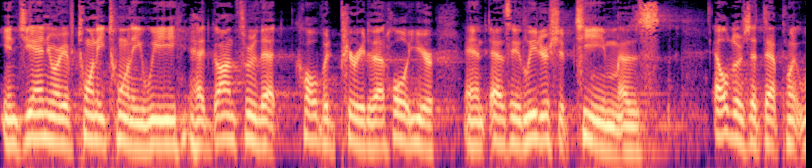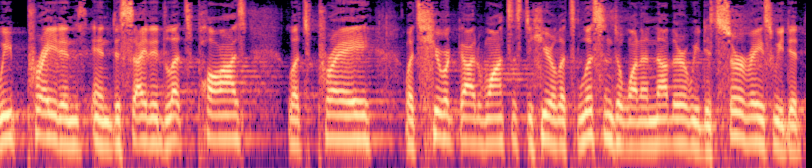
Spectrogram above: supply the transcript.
in January of 2020, we had gone through that COVID period, that whole year, and as a leadership team, as elders at that point, we prayed and, and decided, let's pause, let's pray, let's hear what God wants us to hear, let's listen to one another. We did surveys, we did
